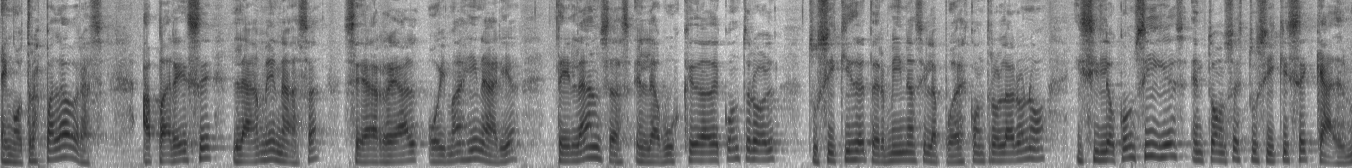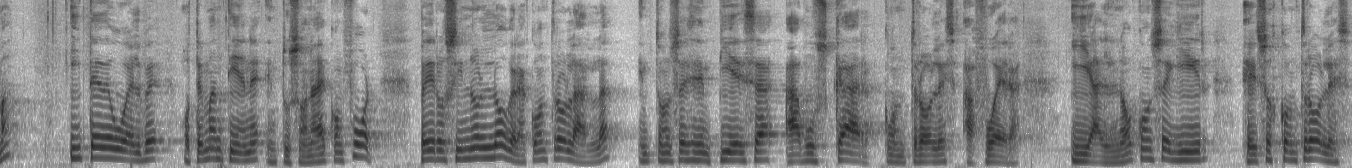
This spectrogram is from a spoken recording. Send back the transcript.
En otras palabras, aparece la amenaza, sea real o imaginaria, te lanzas en la búsqueda de control, tu psiquis determina si la puedes controlar o no, y si lo consigues, entonces tu psiquis se calma y te devuelve o te mantiene en tu zona de confort. Pero si no logra controlarla, entonces empieza a buscar controles afuera. Y al no conseguir esos controles,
